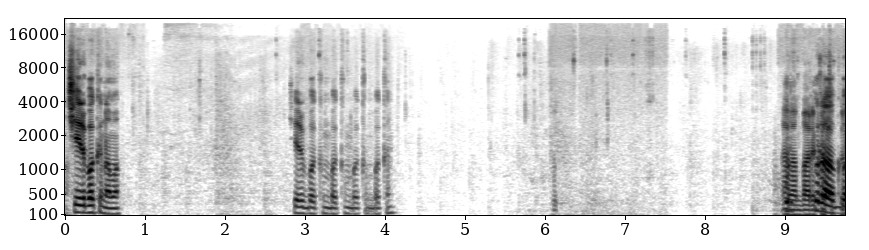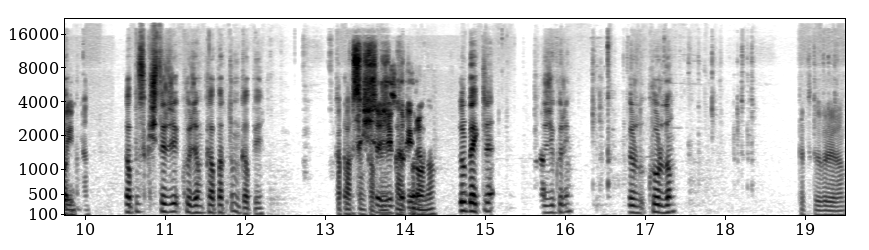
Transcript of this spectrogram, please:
İçeri bakın ama. İçeri bakın, bakın, bakın, bakın. Hemen Kur barakatı abi, kurayım ben. Kapı sıkıştırıcı kuracağım. Kapattın mı kapıyı? Kapattım sıkıştırıcı kapıyı. Sen kur kuruyorum. onu. Dur bekle. Sıkıştırıcı kurayım. Dur, kurdum. Kapıyı kuruyorum.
